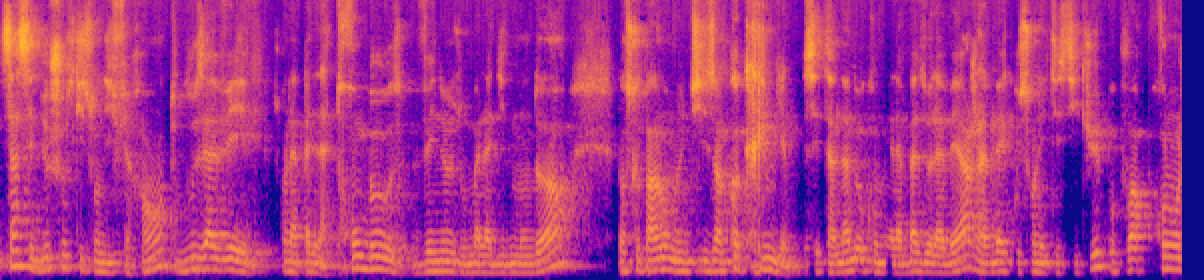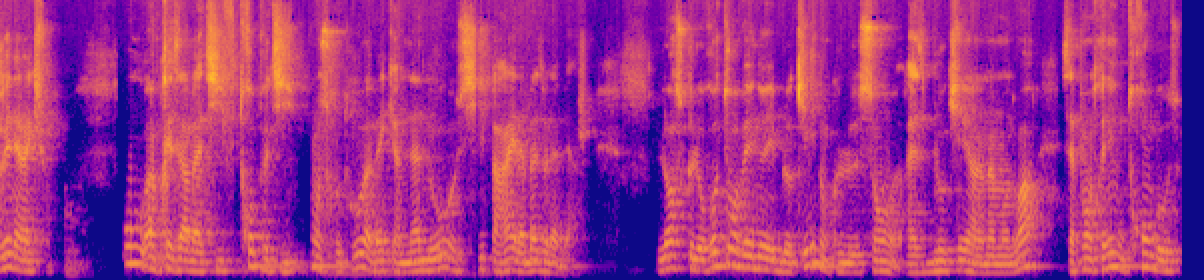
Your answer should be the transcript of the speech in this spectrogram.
ça, c'est deux choses qui sont différentes. Vous avez ce qu'on appelle la thrombose veineuse ou maladie de Mondor. Lorsque, par exemple, on utilise un cock ring, c'est un anneau qu'on met à la base de la verge avec ou sans les testicules pour pouvoir prolonger l'érection. Ou un préservatif trop petit, on se retrouve avec un anneau aussi pareil à la base de la verge. Lorsque le retour veineux est bloqué, donc le sang reste bloqué à un même endroit, ça peut entraîner une thrombose,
